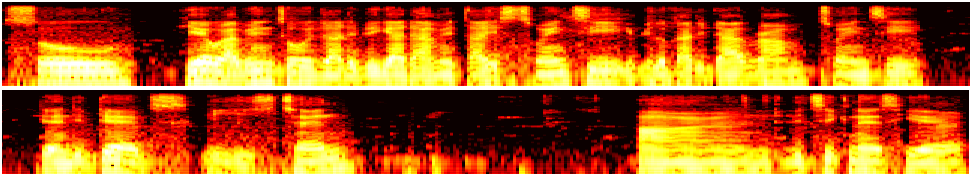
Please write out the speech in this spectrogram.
So here we are being told that the bigger diameter is 20 if you look at the diagram 20 then the depth is 10 and the thickness here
